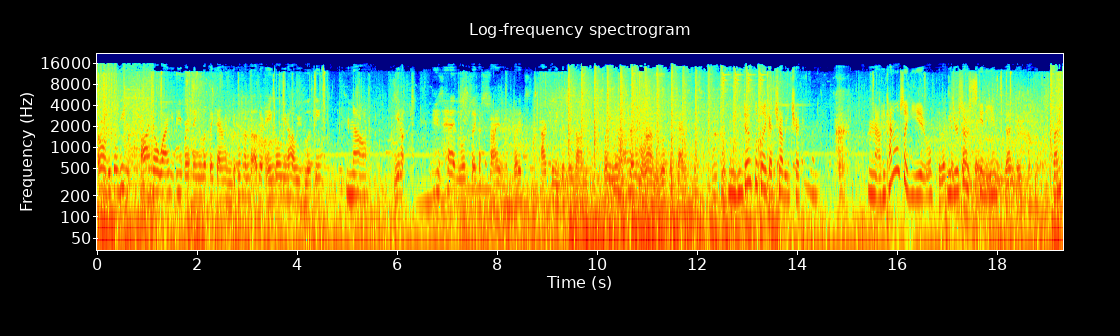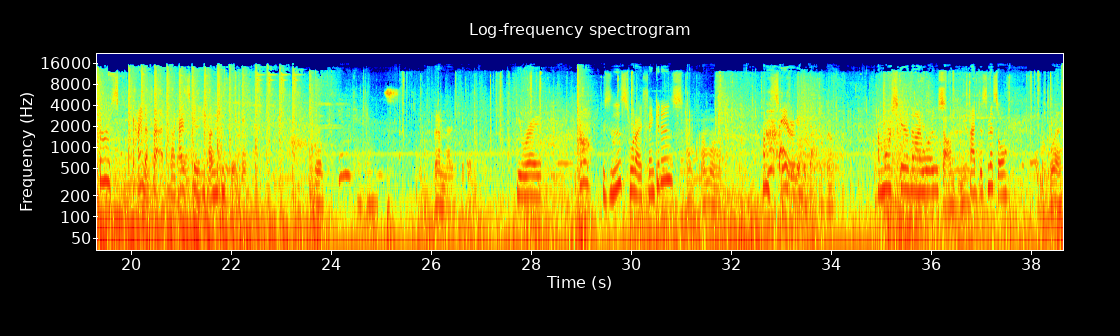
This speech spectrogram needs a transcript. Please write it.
Oh, because he, I know why he beeper thing looked like that him. Because from the other angle, you know how he's looking? No. You know, his head looks like a siren, but it's actually just a zombie. When you, when you turn him around, he looks like Siren Head. Mm, he does look like a chubby chicken. No, he kind of looks like you. He looks Because like you're so skinny. Gunther. Gunther's kind of fat. That guy's skinny. Look, skinny chicken. But I'm not a chicken. You're right. is this what I think it is? I'm, I'm a, I'm scared. die. I'm more scared than I was at dismissal. What?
